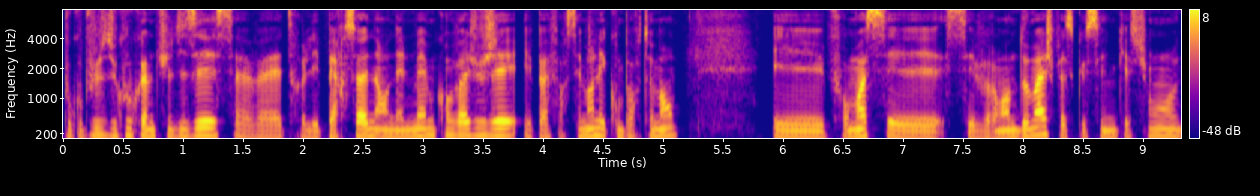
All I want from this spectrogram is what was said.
beaucoup plus du coup comme tu disais ça va être les personnes en elles-mêmes qu'on va juger et pas forcément les comportements et pour moi c'est vraiment dommage parce que c'est une question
